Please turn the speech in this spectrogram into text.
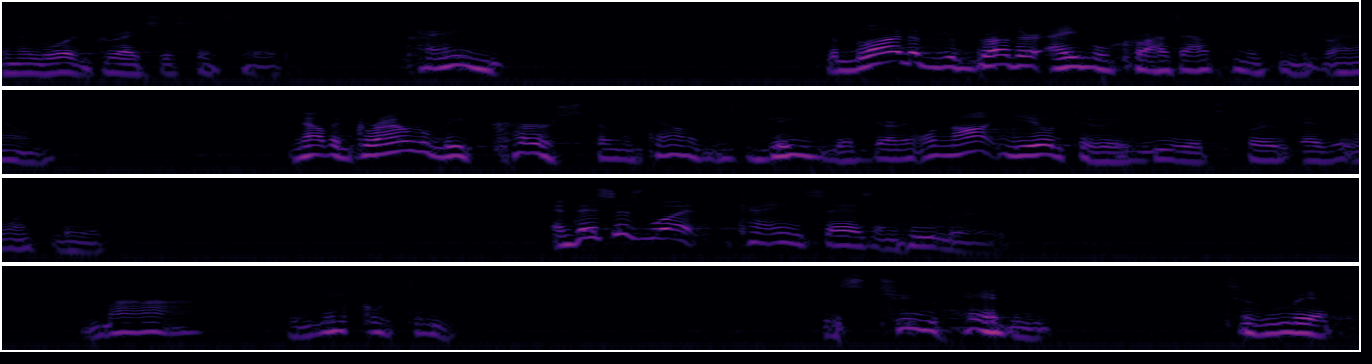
And the Lord graciously said, Cain, the blood of your brother Abel cries out to me from the ground. Now the ground will be cursed on account of this deed you have done. It will not yield to you its fruit as it once did. And this is what Cain says in Hebrew My iniquity is too heavy to lift.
